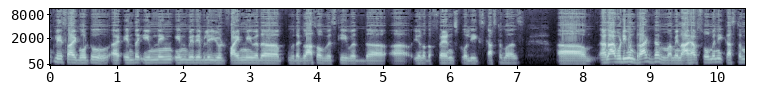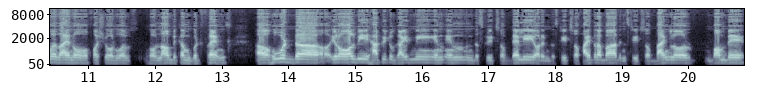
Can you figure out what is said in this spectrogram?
place I go to in the evening, invariably you'd find me with a with a glass of whiskey with the you know the friends, colleagues, customers. Um, and I would even drag them. I mean, I have so many customers I know for sure who have, who have now become good friends, uh, who would, uh, you know, all be happy to guide me in, in the streets of Delhi or in the streets of Hyderabad, in streets of Bangalore, Bombay,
